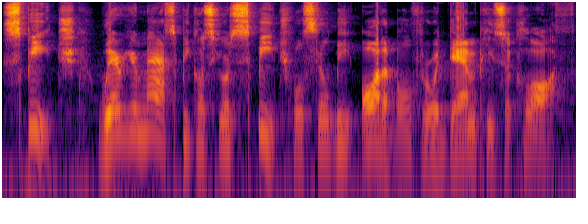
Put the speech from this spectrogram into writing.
Speech. Wear your mask because your speech will still be audible through a damn piece of cloth.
